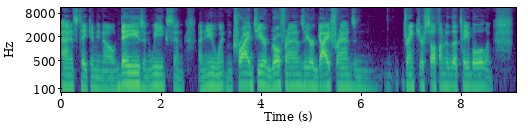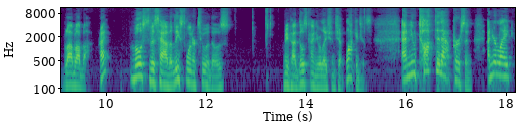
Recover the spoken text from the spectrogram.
and it's taken you know days and weeks and and you went and cried to your girlfriends or your guy friends and drank yourself under the table and blah blah blah right? Most of us have at least one or two of those. We've had those kind of relationship blockages. And you talk to that person and you're like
